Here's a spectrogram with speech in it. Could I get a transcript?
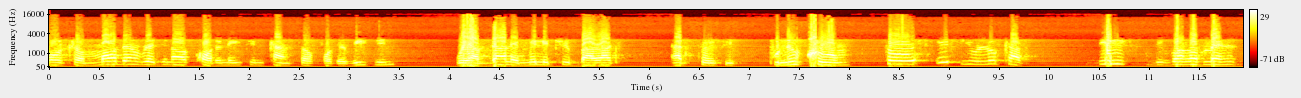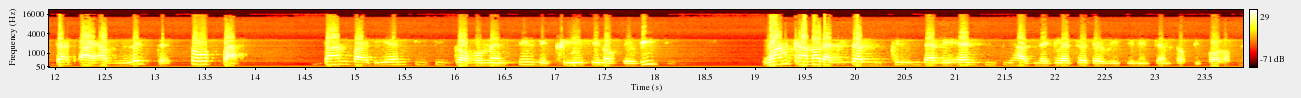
ultra modern regional coordinating council for the region. We have done a military barracks at Sophie Punukrum. So if you look at these developments that I have listed so far, done by the NPP government since the creation of the region, one cannot accept the claim that the NPP has neglected the region in terms of development.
